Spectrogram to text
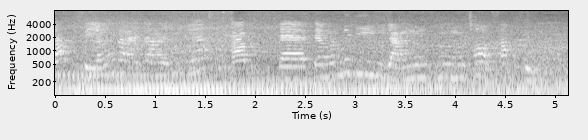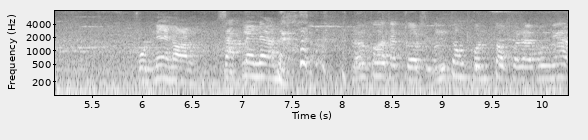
ซับเสียงอะไรอะไรพวกเนี้ยครับ แต่แต่มันไม่ดีอยู่อย่างหนึ่งคือมันชอบซับฝุ่นฝุ่นแน่นอน ซับแน่นอนแล้วก็ถ้าเกิดฝนต้องฝนตกอะไรพวกเนี้ย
